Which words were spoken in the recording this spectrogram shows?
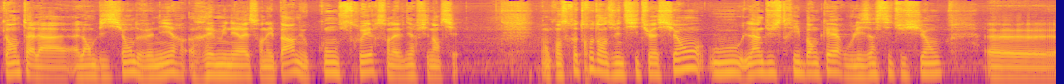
quant à l'ambition de venir rémunérer son épargne ou construire son avenir financier. Donc on se retrouve dans une situation où l'industrie bancaire ou les institutions euh,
